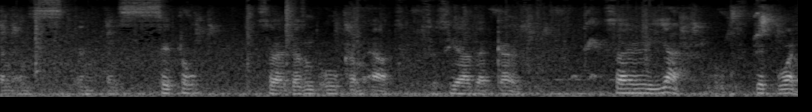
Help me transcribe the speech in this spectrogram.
and, and, and, and settle so it doesn't all come out. So see how that goes. So yeah, step one.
